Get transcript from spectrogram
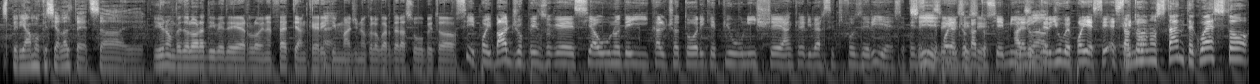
speriamo che sia all'altezza. E... Io non vedo l'ora di vederlo, in effetti anche Ricky Eh. immagino che lo guarderà subito. Sì, poi Baggio penso che sia uno dei calciatori che più unisce anche le diverse tifoserie. Se pensi Sì, che sì, poi ha sì, giocato sì. sia in Ha Milan, giocato. Inter, Juve, poi è, è E stato nonostante questo,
